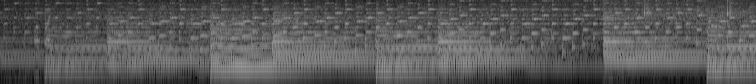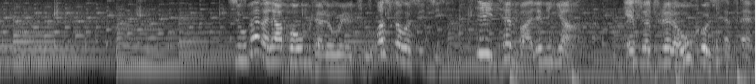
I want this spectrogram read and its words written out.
bye Siubeka lapho umdlalo wethu osihloko sithi ithemba leminyaka eswetshulelwa ukhozi FM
